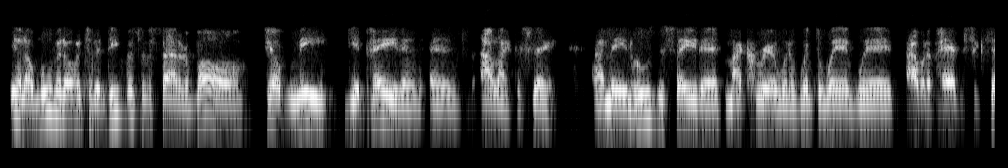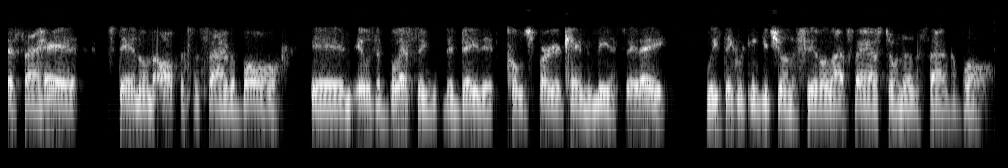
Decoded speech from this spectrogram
you know, moving over to the defensive side of the ball helped me get paid, as, as I like to say. I mean, who's to say that my career would have went the way it went? I would have had the success I had staying on the offensive side of the ball. And it was a blessing the day that Coach Spurrier came to me and said, "Hey, we think we can get you on the field a lot faster on the other side of the ball."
